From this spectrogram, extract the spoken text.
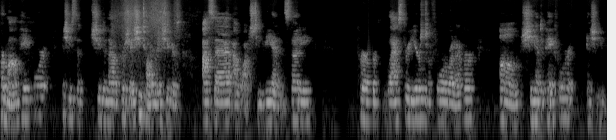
Her mom paid for it. And she said she did not appreciate She told me, she goes, I sat, I watched TV, I didn't study. Her last three years before whatever, um, she had to pay for it. And she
